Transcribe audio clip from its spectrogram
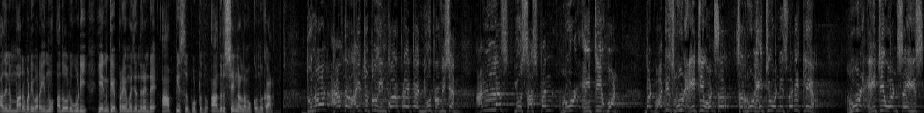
അതിന് മറുപടി പറയുന്നു അതോടുകൂടി എൻ കെ പ്രേമചന്ദ്രന്റെ ആപ്പീസ് പൊട്ടുന്നു ആ ദൃശ്യങ്ങൾ നമുക്കൊന്ന് കാണാം do not have the right to incorporate a new provision unless you suspend Rule 81. But what is Rule 81, sir? Sir, Rule 81 is very clear. Rule 81 says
